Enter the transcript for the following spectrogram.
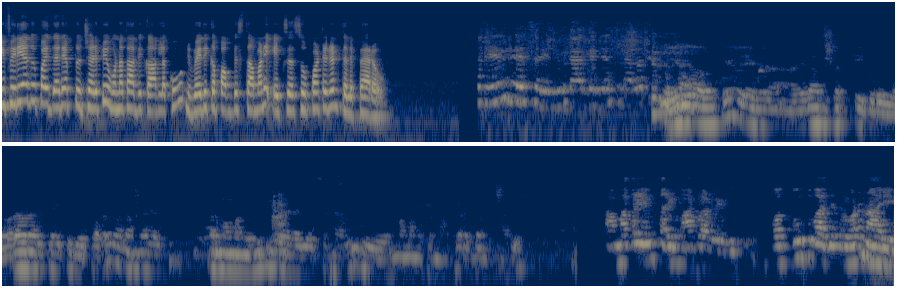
ఈ ఫిర్యాదుపై దర్యాప్తు జరిపి ఉన్నతాధికారులకు నివేదిక పంపిస్తామని ఎక్సైజ్ సూపరింటెండెంట్ తెలిపారు. కాబట్టి ఇప్పుడు ఎవరెవరైతే అయితే చెప్పారో వాళ్ళందరూ కలిసి మరి మమ్మల్ని ఎందుకు ఇక్కడ చేస్తున్నారు? మమ్మల్ని ఇక్కడ మాట్లాడద్దంటున్నారు ఆ మదర్ ఏం సరిగ్గా మాట్లాడలేదు. పూర్తి బాధ్యతలు కూడా నాయే.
